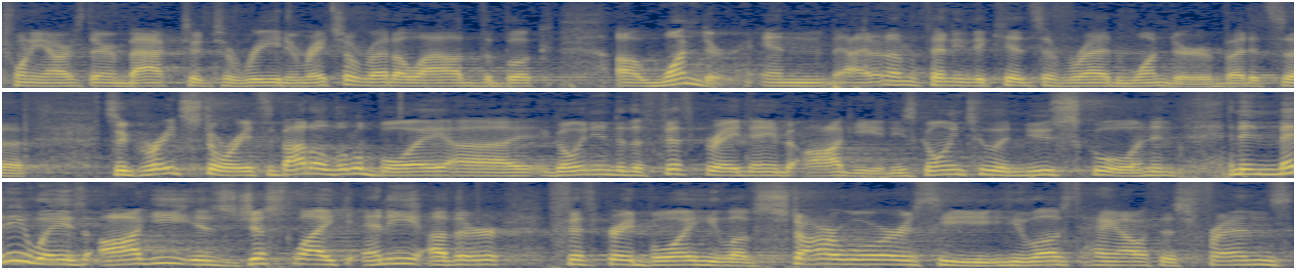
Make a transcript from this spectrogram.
20 hours there and back to, to read. And Rachel read aloud the book uh, Wonder. And I don't know if any of the kids have read Wonder, but it's a, it's a great story. It's about a little boy uh, going into the fifth grade named Augie. And he's going to a new school. And in, and in many ways, Augie is just like any other fifth grade boy. He loves Star Wars, he, he loves to hang out with his friends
